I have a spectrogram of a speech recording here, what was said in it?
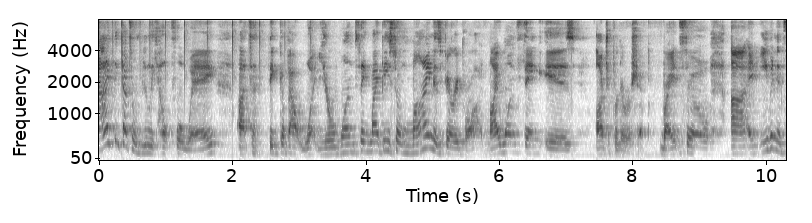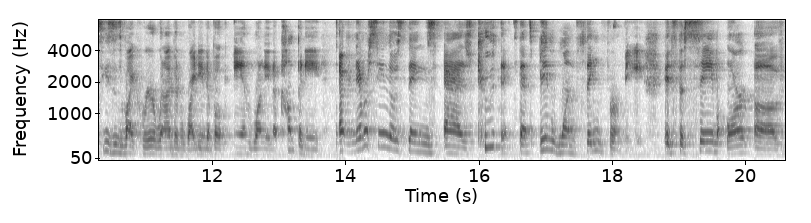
I think that's a really helpful way uh, to think about what your one thing might be. So mine is very broad. My one thing is entrepreneurship, right? So, uh, and even in seasons of my career when I've been writing a book and running a company, I've never seen those things as two things. That's been one thing for me. It's the same art of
